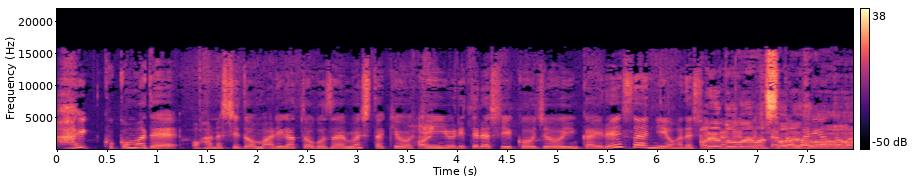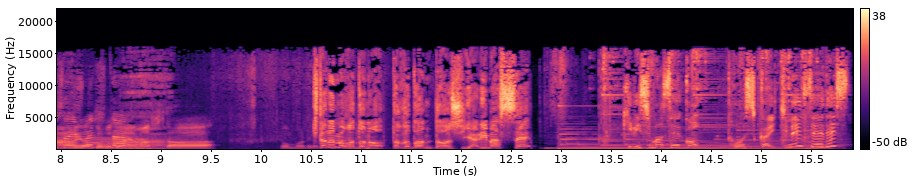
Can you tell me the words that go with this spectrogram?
はい、ここまでお話どうもありがとうございました。今日は金融リテラシー向上委員会、レイさんにお話を伺いました。どうもありがとうございました。北野誠のとことん投資やりまっせ。霧島聖子投資家1年生です。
